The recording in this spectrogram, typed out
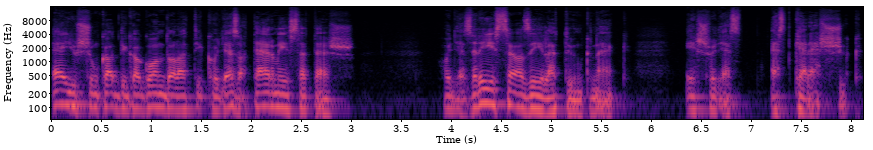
eljussunk addig a gondolatig, hogy ez a természetes, hogy ez része az életünknek, és hogy ezt, ezt keressük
